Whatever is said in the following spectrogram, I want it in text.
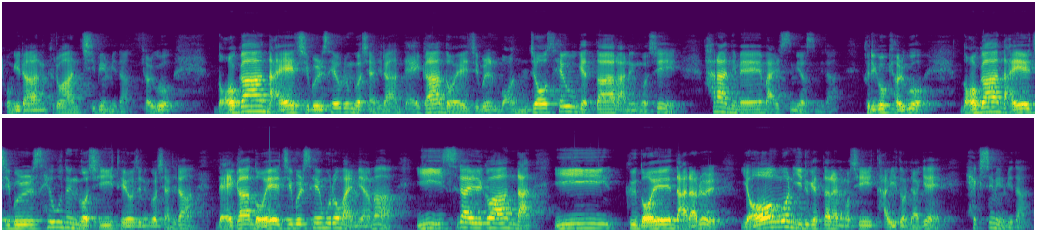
동일한 그러한 집입니다. 결국 너가 나의 집을 세우는 것이 아니라 내가 너의 집을 먼저 세우겠다라는 것이 하나님의 말씀이었습니다. 그리고 결국 너가 나의 집을 세우는 것이 되어지는 것이 아니라 내가 너의 집을 세움으로 말미암아 이 이스라엘과 이 그 너의 나라를 영원히 이루겠다라는 것이 다윗 언약의 핵심입니다.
